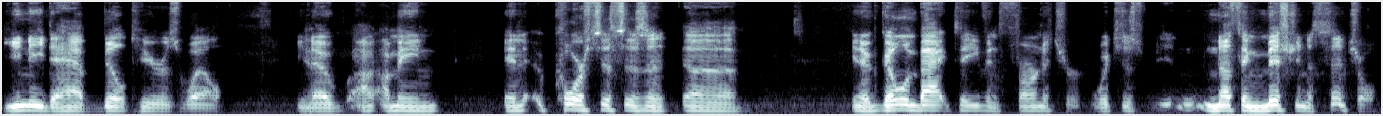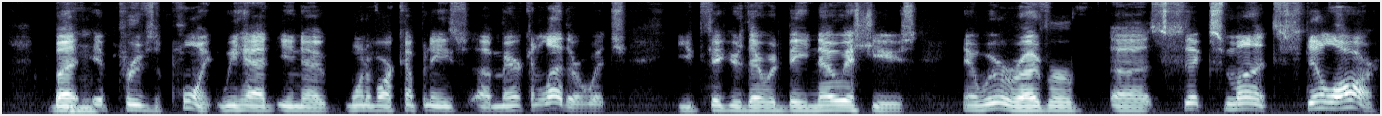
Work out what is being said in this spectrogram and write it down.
you need to have built here as well. You know, I, I mean, and of course, this isn't, uh, you know, going back to even furniture, which is nothing mission essential, but Mhm. it proves a point. We had, you know, one of our companies, American Leather, which you'd figured there would be no issues. And we were over uh, six months, still are,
